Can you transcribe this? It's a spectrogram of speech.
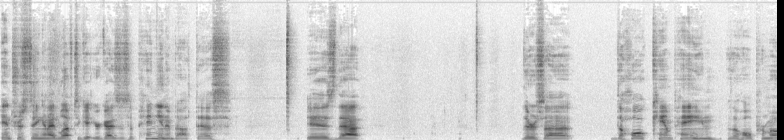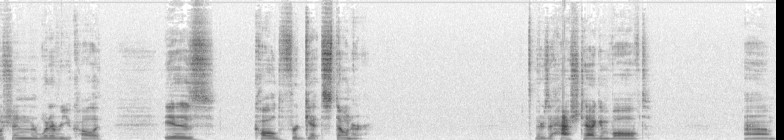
interesting, and I'd love to get your guys' opinion about this, is that there's a the whole campaign, the whole promotion, or whatever you call it, is called Forget Stoner. There's a hashtag involved. Um,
